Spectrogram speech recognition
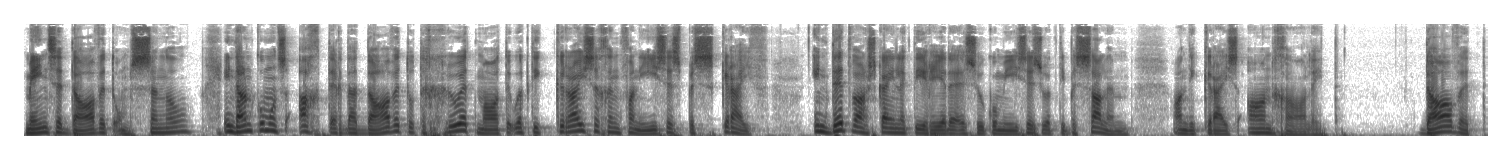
mense Dawid omsingel en dan kom ons agter dat Dawid tot 'n groot mate ook die kruisiging van Jesus beskryf en dit waarskynlik die rede is hoekom Jesus ook die Psalm aan die kruis aangehaal het. Dawid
